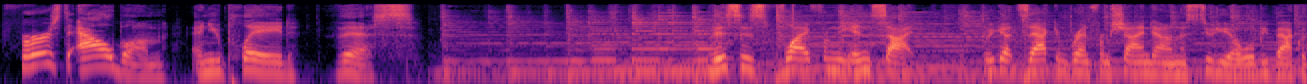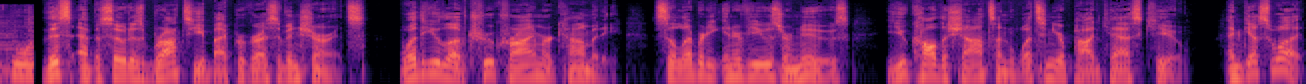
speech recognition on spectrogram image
first album, and you played this. This is Fly from the Inside. We got Zach and Brent from Shinedown in the studio. We'll be back with more. This episode is brought to you by Progressive Insurance. Whether you love true crime or comedy, celebrity interviews or news, you call the shots on what's in your podcast queue. And guess what?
